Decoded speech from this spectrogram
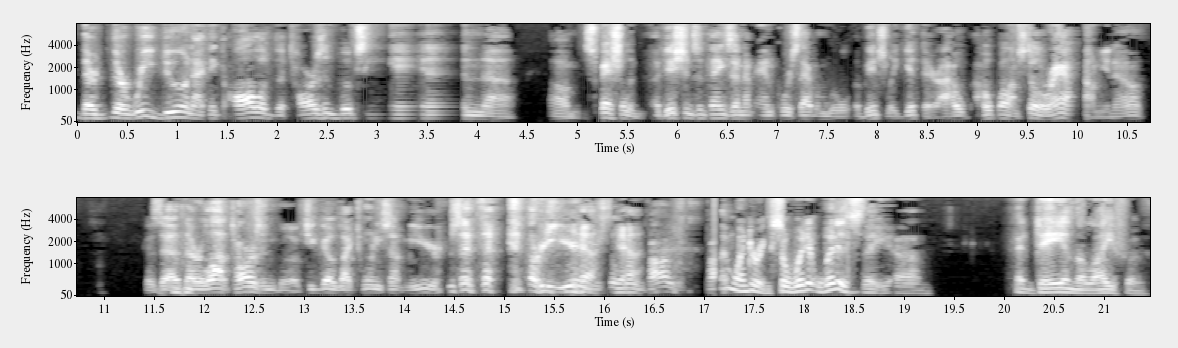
they're they're redoing I think all of the Tarzan books in uh, um, special editions and things, and and of course that one will eventually get there. I hope I hope while I'm still around, you know. Because uh, there are a lot of Tarzan books. You go like twenty something years, thirty years, Yeah, you're still yeah. doing Tarzan. I'm wondering. So, what what is the um, a day in the life of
